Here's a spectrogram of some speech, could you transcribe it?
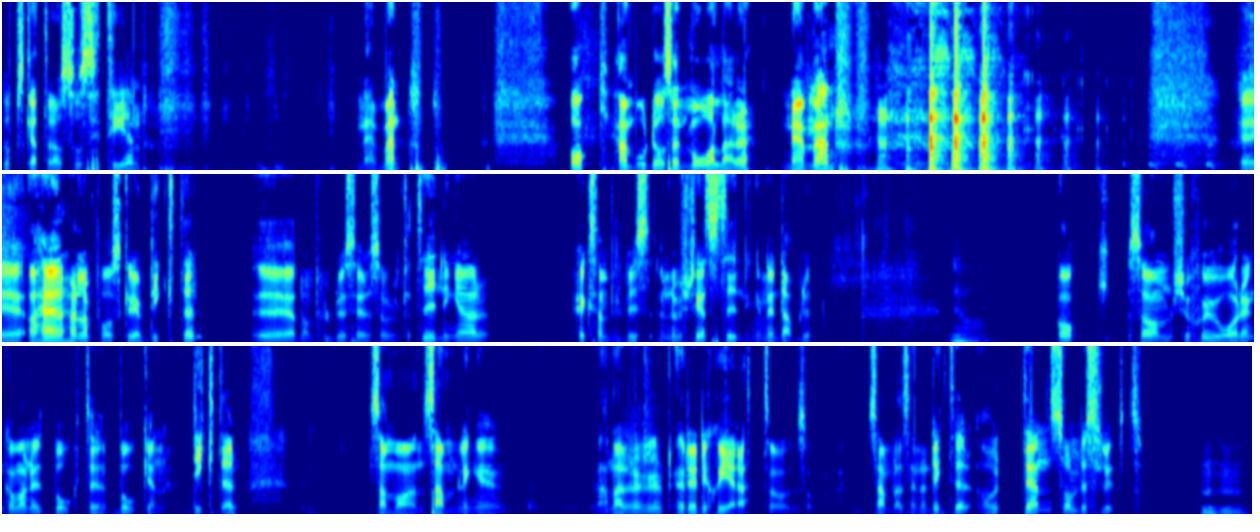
uppskattad av societeten. Nämen. Och han bodde hos en målare. Nämen. Eh, och här höll han på och skrev dikter. Eh, de publicerades i olika tidningar, exempelvis universitetstidningen i Dublin. ja. Och som 27-åring gav han ut bok, boken Dikter, som var en samling eh, han hade redigerat och så, samlat sina dikter. Och den sålde slut. Mhm.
